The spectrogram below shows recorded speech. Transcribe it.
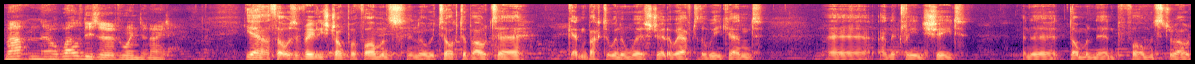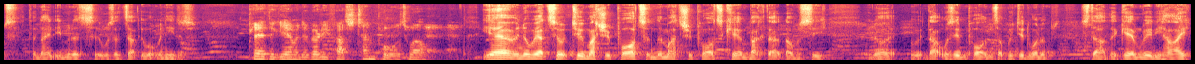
Martin, uh, a well-deserved win tonight. Yeah, I thought it was a really strong performance. You know, we talked about uh, getting back to winning ways straight away after the weekend, uh, and a clean sheet and a dominating performance throughout the 90 minutes. It was exactly what we needed. Played the game at a very fast tempo as well. Yeah, you know, we had two, two match reports, and the match reports came back that obviously, you know, that was important that we did want to start the game really high.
